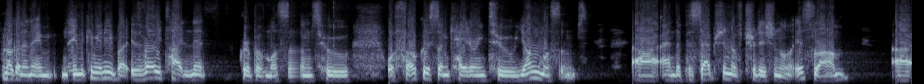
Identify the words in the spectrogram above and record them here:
I'm not going to name name the community, but it's a very tight knit group of Muslims who were focused on catering to young Muslims uh, and the perception of traditional Islam uh,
